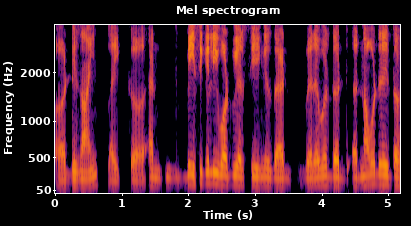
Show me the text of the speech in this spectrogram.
uh, design like uh, and basically what we are seeing is that wherever the uh, nowadays the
